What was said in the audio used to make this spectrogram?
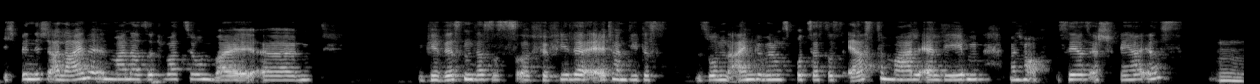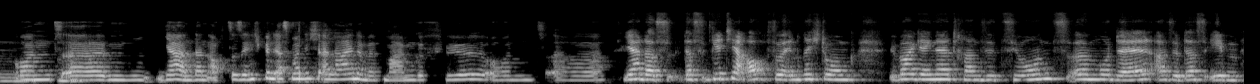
Ich bin nicht alleine in meiner Situation, weil ähm, wir wissen, dass es äh, für viele Eltern, die das so einen Eingewöhnungsprozess das erste Mal erleben, manchmal auch sehr, sehr schwer ist. Mhm. Und ähm, ja, und dann auch zu sehen, ich bin erstmal nicht alleine mit meinem Gefühl und äh, ja, das das geht ja auch so in Richtung Übergänge, Transitionsmodell, also dass eben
